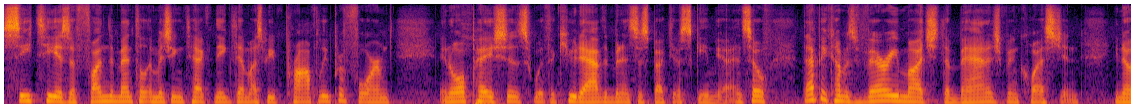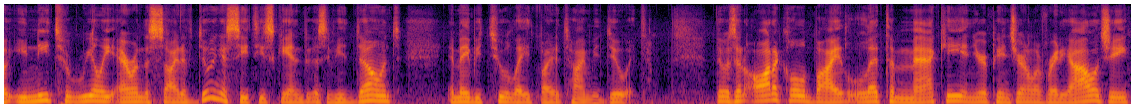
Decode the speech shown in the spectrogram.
CT is a fundamental imaging technique that must be promptly performed in all patients with acute abdomen and suspected ischemia. And so that becomes very much the management question. You know, you need to really err on the side of doing a CT scan because if you don't, it may be too late by the time you do it. There was an article by Lehtimäki in European Journal of Radiology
